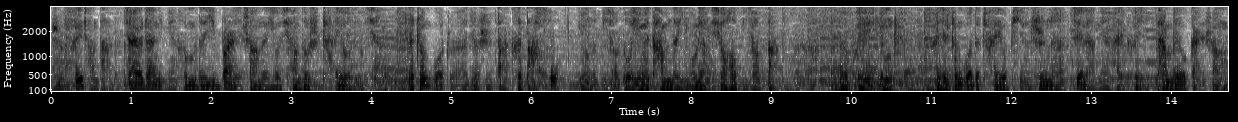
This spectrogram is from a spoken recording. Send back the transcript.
是非常大的，加油站里面恨不得一半以上的油枪都是柴油油枪。在中国，主要就是大客大货用的比较多，因为他们的油量消耗比较大，会用这个。而且中国的柴油品质呢，这两年还可以，它没有赶上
